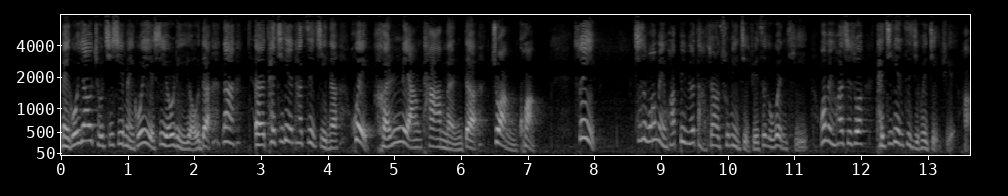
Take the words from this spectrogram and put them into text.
美国要求，其实美国也是有理由的，那呃，台积电他自己呢会衡量他们的状况，所以其实王美花并没有打算要出面解决这个问题，王美花是说台积电自己会解决，哈。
